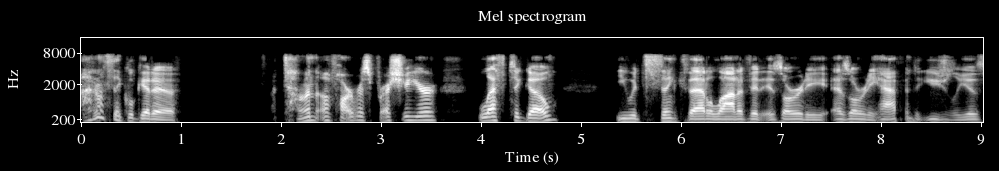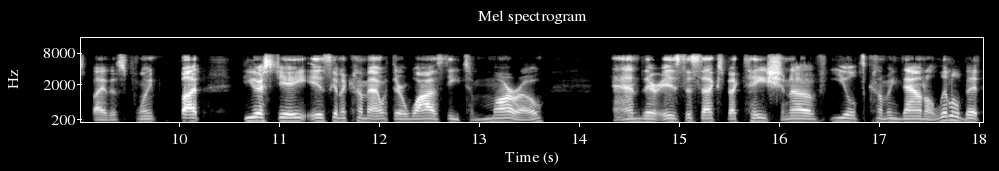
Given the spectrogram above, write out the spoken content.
I don't think we'll get a, a ton of harvest pressure here left to go. You would think that a lot of it is already has already happened. It usually is by this point, but the USDA is going to come out with their WASDE tomorrow, and there is this expectation of yields coming down a little bit,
